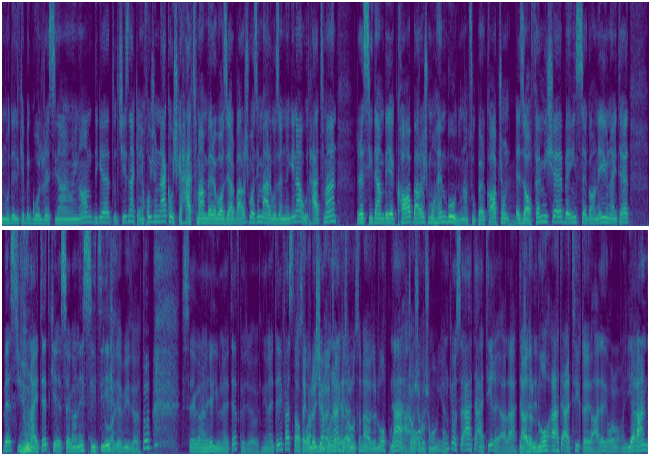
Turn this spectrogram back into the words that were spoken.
مدلی که به گل رسیدن و اینا هم دیگه چیز نکرد. این خودشون نکش که حتما بره بازی براش. بازی مرگ و زندگی نبود. حتما رسیدن به یک کاپ براش مهم بود. اونم سوپر کاپ چون اضافه میشه به این سگانه یونایتد به یونایتد که سگانه سیتی. سگانه یونایتد کجا بود؟ یونایتد این فصل تا سگانه بشه هنر کرد 1999 بود. نه جاشو به شما میگم. اون که واسه عهد عتیقه. عهد جدید 99 عهد عتیقه. بله. یه قرن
